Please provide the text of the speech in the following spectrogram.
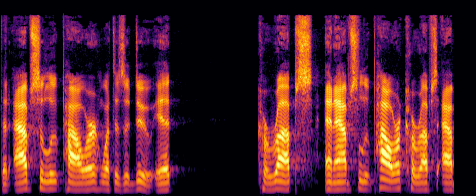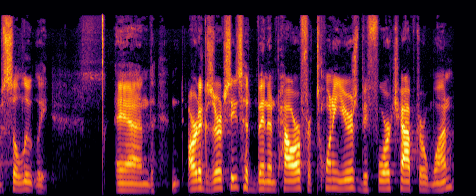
that absolute power, what does it do? It corrupts, and absolute power corrupts absolutely. And Artaxerxes had been in power for 20 years before chapter 1.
